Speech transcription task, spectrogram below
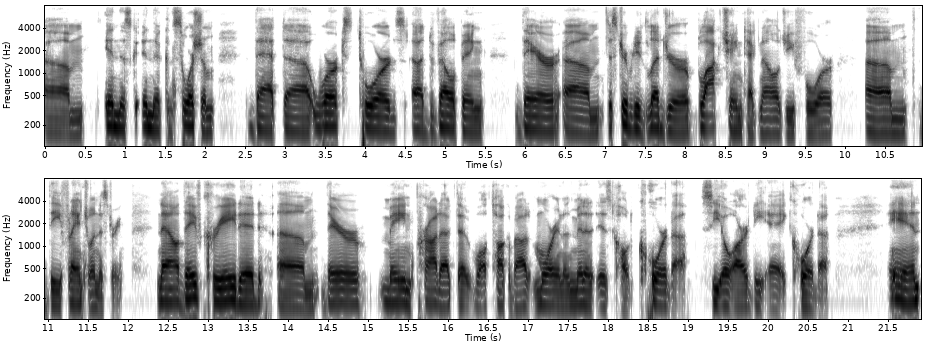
um, in this in the consortium that uh, works towards uh, developing their um, distributed ledger blockchain technology for um, the financial industry. Now they've created um, their main product that we'll talk about more in a minute is called Corda, C O R D A, Corda, and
